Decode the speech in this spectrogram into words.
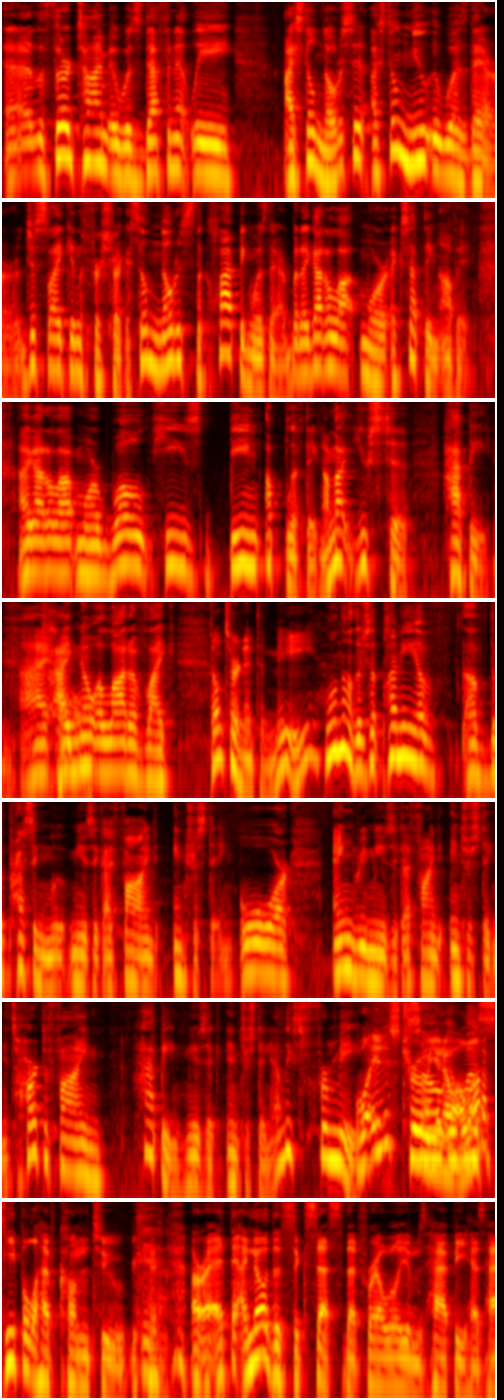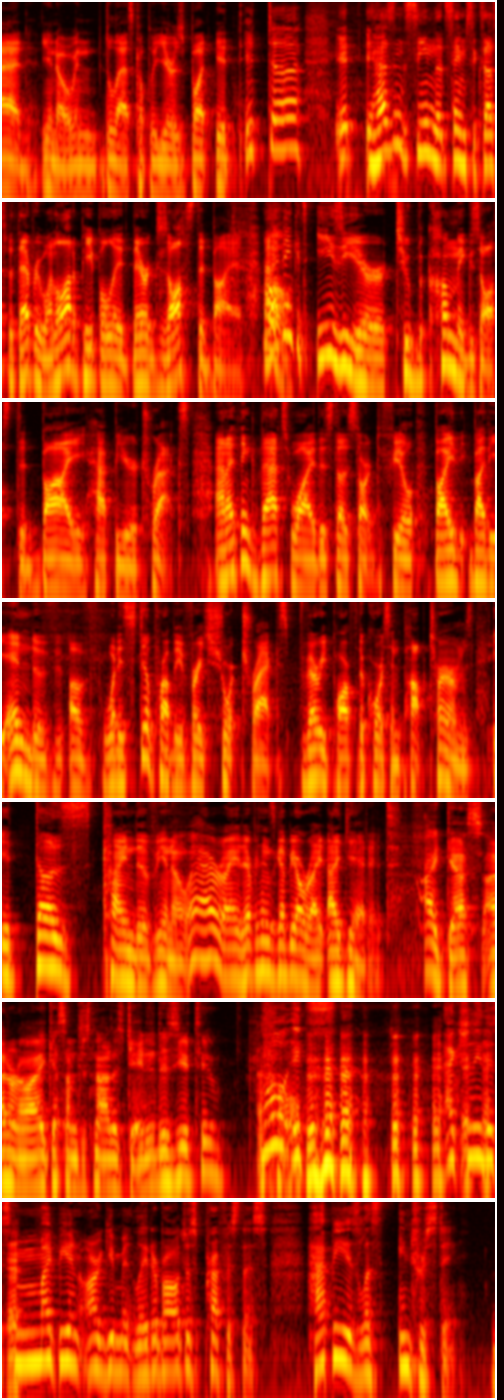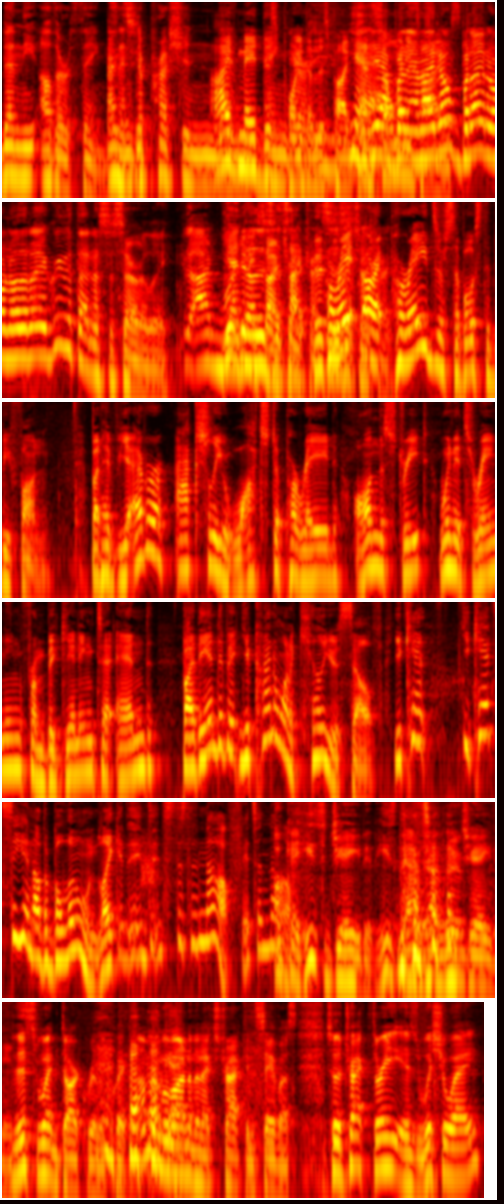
Uh, the third time, it was definitely. I still noticed it. I still knew it was there. Just like in the first track, I still noticed the clapping was there, but I got a lot more accepting of it. I got a lot more, well, he's being uplifting. I'm not used to happy. I, I know a lot of like Don't turn into me. well, no, there's a plenty of, of depressing mu- music I find interesting, or angry music I find interesting. It's hard to find happy music interesting, at least for me. Well, it is true. So you know, it a lot of people have come to. Yeah. all right, I, th- I know the success that Pharrell Williams "Happy" has had, you know, in the last couple of years, but it it uh, it, it hasn't seen that same success with everyone. A lot of people it, they're exhausted by it, and I Oh. think it's easier to become exhausted by happier tracks. And I think that's why this does start to feel by the, by the end of of what is still probably a very short track, it's very par for the course in pop terms. It does kind of, you know, Eh, all right, everything's gonna be all right. I get it. I guess I don't know. I guess I'm just not as jaded as you two. Well, it's actually this might be an argument later, but I'll just preface this: happy is less interesting than the other things, and, see- depression. I've and made this anger. point on this podcast. Yeah, Yeah, so but many and I don't. But I don't know that I agree with that necessarily. I'm, we're Yeah, no, getting this is a sidetracked. sidetrack. This Parade- Parade, all right, parades are supposed to be fun. But have you ever actually watched a parade on the street when it's raining from beginning to end? By the end of it, you kind of want to kill yourself. You can't. You can't see another balloon. Like it, it, it's just enough. It's enough. Okay, he's jaded. He's definitely jaded. This went dark really quick. I'm gonna move on to the next track and save us. So track three is "Wish Away,"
